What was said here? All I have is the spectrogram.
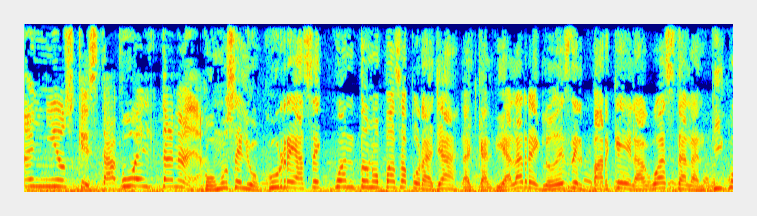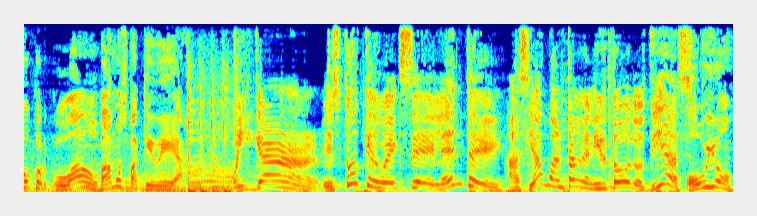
años que está vuelta nada. ¿Cómo se le ocurre? ¿Hace cuánto no pasa por allá? La alcaldía la arregló desde el Parque del Agua hasta el antiguo Corcovado. Vamos pa' que vea. Oiga, esto quedó excelente. Así aguanta venir todos los días. Obvio,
